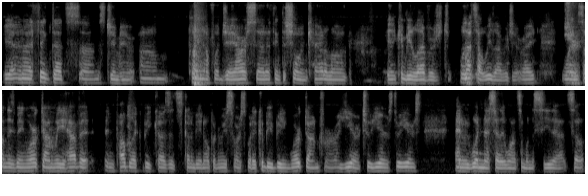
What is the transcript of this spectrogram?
Yeah, and I think that's, uh, Jim here, um, playing off what JR said, I think the show and catalog, it can be leveraged. Well, that's how we leverage it, right? When Sure. something's being worked on, we have it in public because it's going to be an open resource, but it could be being worked on for a year, two years, three years, and we wouldn't necessarily want someone to see that. So it'd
